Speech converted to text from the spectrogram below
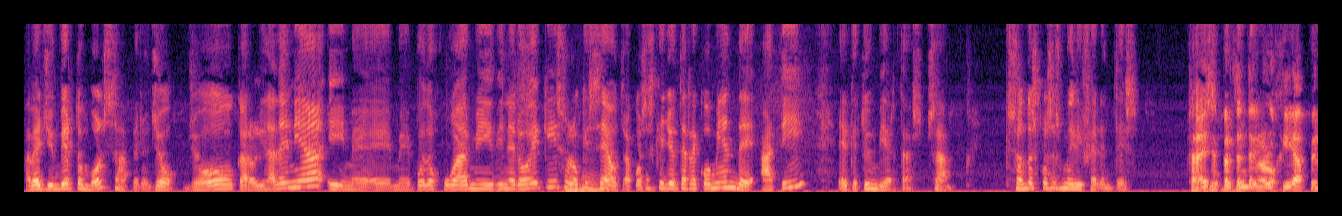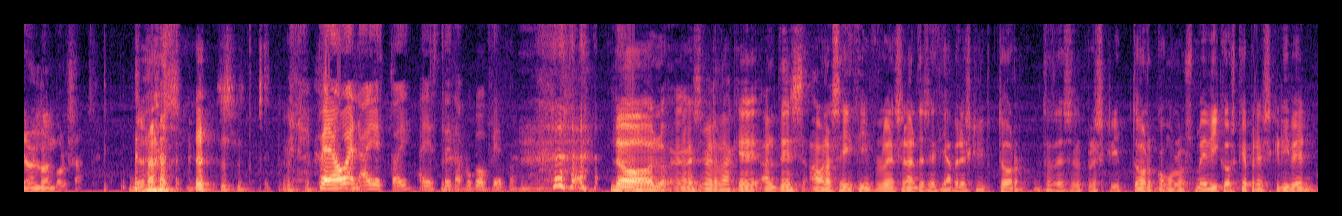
A ver, yo invierto en bolsa, pero yo, yo, Carolina Denia, y me, me puedo jugar mi dinero X o lo que sea. Otra cosa es que yo te recomiende a ti el que tú inviertas. O sea, son dos cosas muy diferentes. O sea, es experto en tecnología, pero no en bolsa. Pero bueno, ahí estoy, ahí estoy, tampoco pierdo. No, es verdad que antes, ahora se dice influencer, antes se decía prescriptor. Entonces el prescriptor, como los médicos que prescriben,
